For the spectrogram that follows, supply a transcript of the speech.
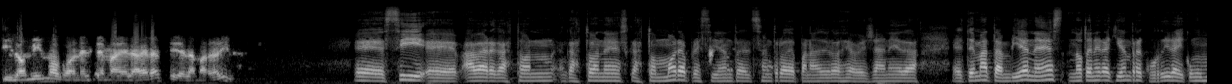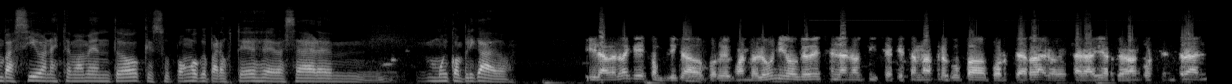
Y lo mismo con el tema de la grasa y de la margarina. Eh, sí, eh, a ver, Gastón, Gastón es Gastón Mora, presidente del Centro de Panaderos de Avellaneda. El tema también es no tener a quién recurrir, hay como un vacío en este momento que supongo que para ustedes debe ser mm, muy complicado. Y la verdad que es complicado, porque cuando lo único que ves en la noticia es que están más preocupados por cerrar o dejar abierto el Banco Central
